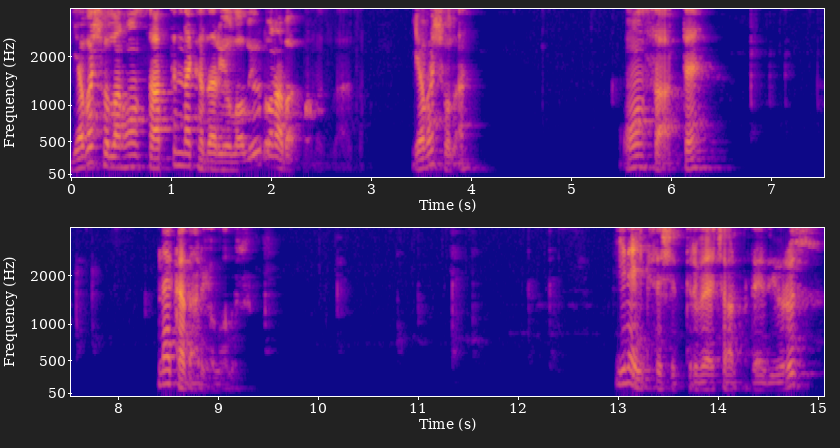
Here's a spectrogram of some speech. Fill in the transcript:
Yavaş olan 10 saatte ne kadar yol alıyor ona bakmamız lazım. Yavaş olan 10 saatte ne kadar yol alır? Yine x eşittir v çarpı t diyoruz.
